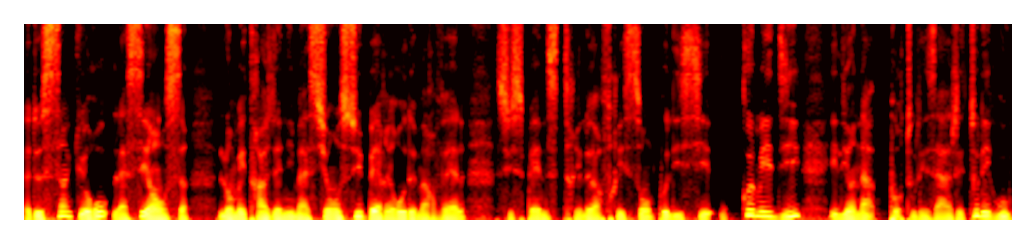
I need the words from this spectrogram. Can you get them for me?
de 5 euros la séance. Long métrage d'animation, super-héros de Marvel, suspense, thriller, frisson, policier ou comédie, il y en a pour tous les âges et tous les goûts.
